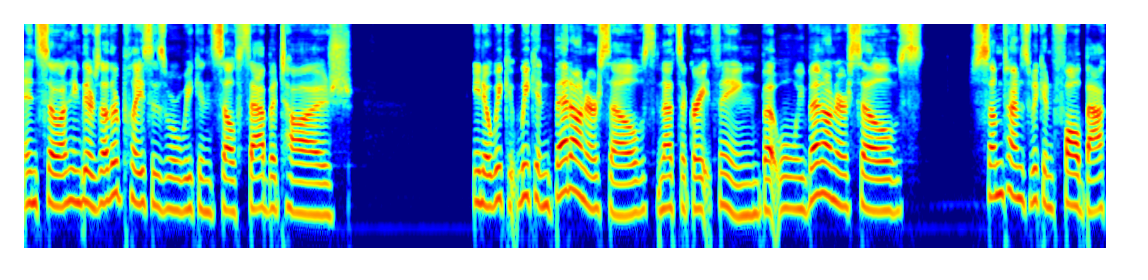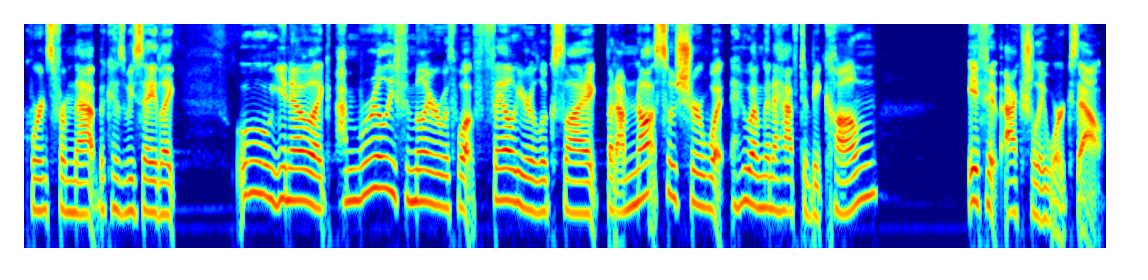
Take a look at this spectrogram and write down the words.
And so I think there's other places where we can self sabotage. You know, we can we can bet on ourselves, and that's a great thing. But when we bet on ourselves, sometimes we can fall backwards from that because we say like ooh you know like i'm really familiar with what failure looks like but i'm not so sure what who i'm going to have to become if it actually works out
